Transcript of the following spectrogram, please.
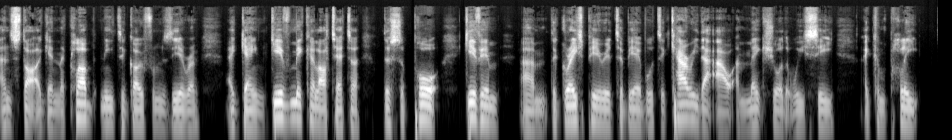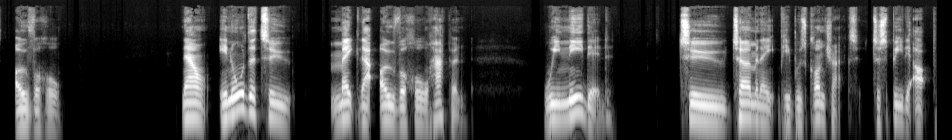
and start again. The club need to go from zero again. Give Mikel Arteta the support. Give him um, the grace period to be able to carry that out and make sure that we see a complete overhaul. Now, in order to make that overhaul happen, we needed to terminate people's contracts to speed it up.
